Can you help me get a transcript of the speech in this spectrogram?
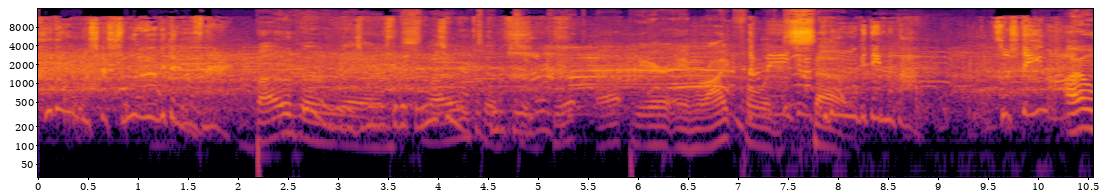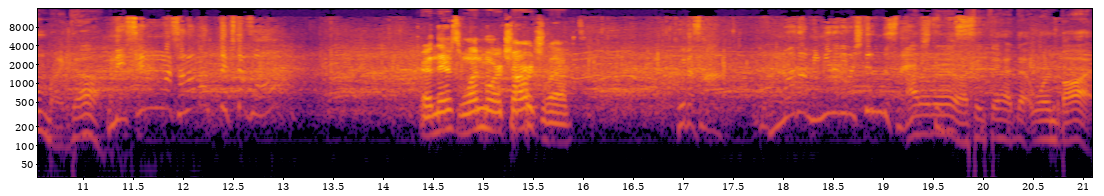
工藤もしかし衝撃を受けてるんですね Both of them自分がしてくれて slow 面 to, 白い to なと思ってますので get up here and ダ rightfully メージは工藤を so. 受けているのかそして今 Oh my god. And there's one more charge left. I don't know. I think they had that one bot.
